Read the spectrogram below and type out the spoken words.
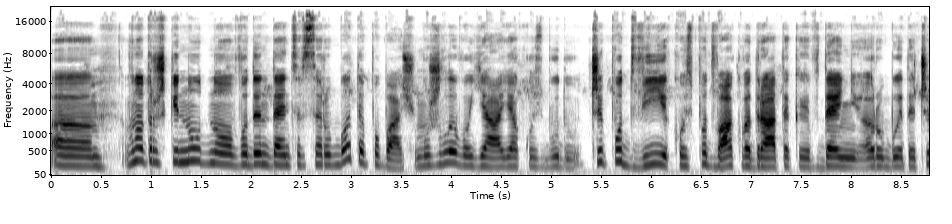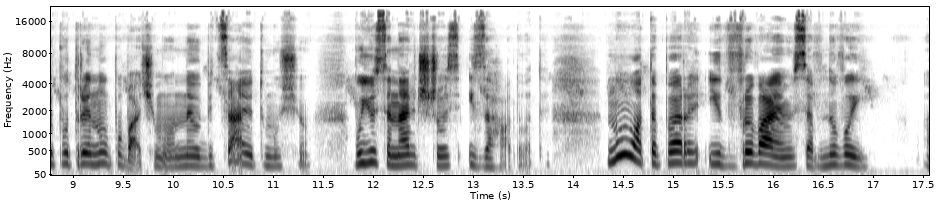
Е, воно трошки нудно в один день це все робити. Побачу. Можливо, я якось буду чи по дві, якось по два квадратики в день робити, чи по три. Ну, побачимо. Не обіцяю, тому що боюся навіть щось і загадувати. Ну, а тепер і вриваємося в новий е,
